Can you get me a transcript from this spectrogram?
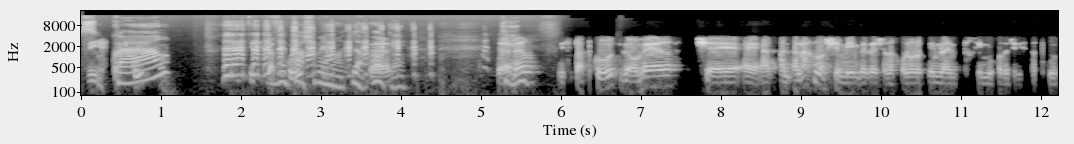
זה סוכר ופחמימות. לא, כן. אוקיי. בסדר? הסתפקות, זה אומר שאנחנו אשמים בזה שאנחנו לא נותנים להם את החינוך הזה של הסתפקות.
